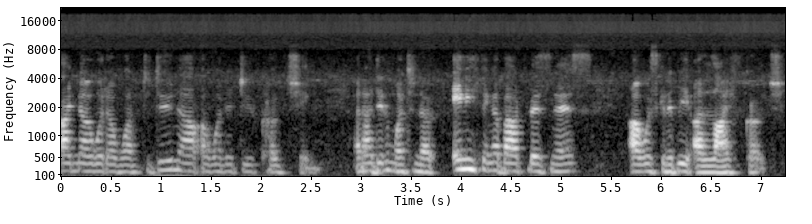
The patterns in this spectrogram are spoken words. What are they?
I know what I want to do now. I want to do coaching. And I didn't want to know anything about business. I was going to be a life coach.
